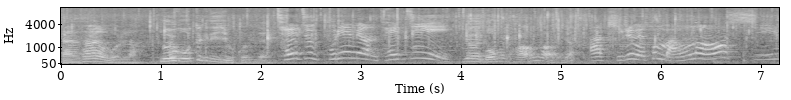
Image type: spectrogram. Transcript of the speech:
난 사랑을 몰라 너 이거 어떻게 뒤집을 건데? 제주 부리면 되지. 야 너무 과한 거 아니야? 아 기름에 손 막 넣어. 씨.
